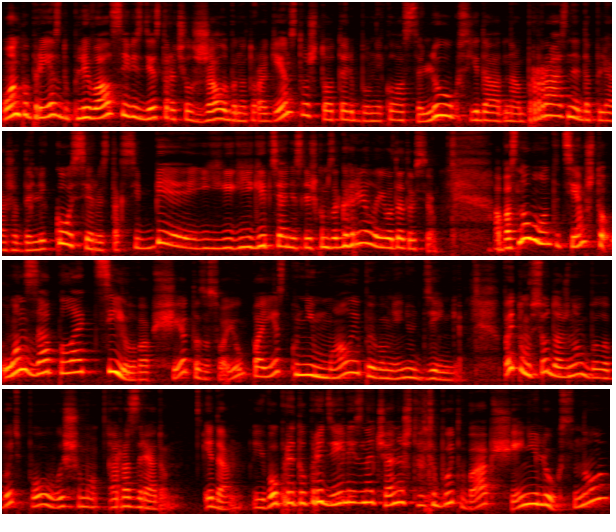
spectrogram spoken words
он по приезду плевался и везде строчил жалобы на турагентство, что отель был не класса люкс, еда однообразная, до пляжа далеко, сервис так себе, египтяне слишком загорелые и вот это все. Обосновывал он это тем, что он заплатил вообще-то за свою поездку немалые, по его мнению, деньги. Поэтому все должно было быть по высшему разряду. И да, его предупредили изначально, что это будет вообще не люкс, но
